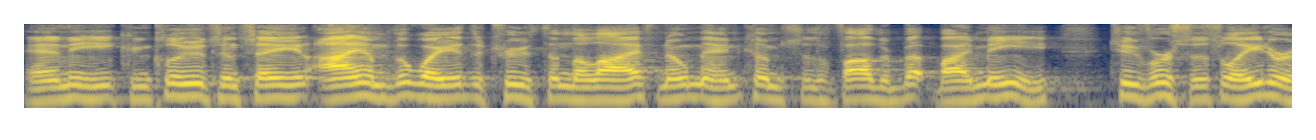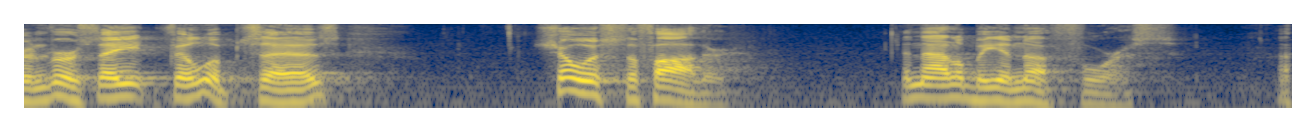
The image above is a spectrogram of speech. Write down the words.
and he concludes in saying, I am the way, the truth, and the life. No man comes to the Father but by me. Two verses later, in verse 8, Philip says, Show us the Father, and that'll be enough for us.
